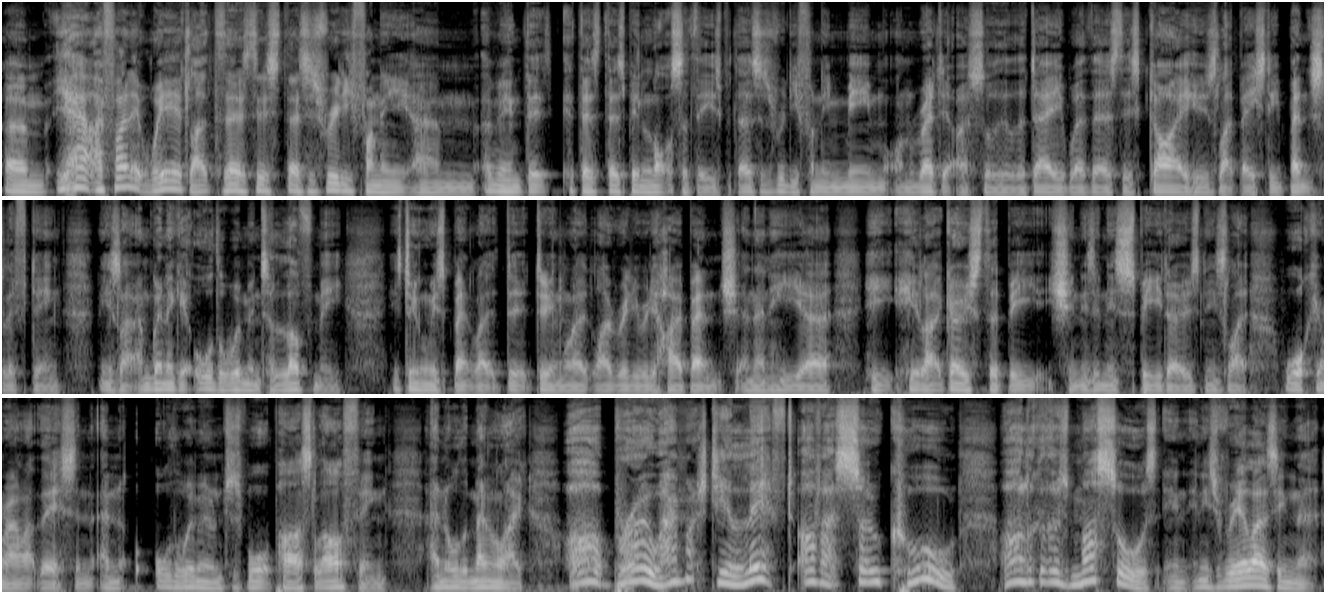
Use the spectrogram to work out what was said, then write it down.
Um, yeah, I find it weird. Like there's this there's this really funny. Um, I mean, there's there's been lots of these, but there's this really funny meme on Reddit I saw the other day where there's this guy who's like basically bench lifting, and he's like, I'm going to get all the women to love me. He's doing his bench like doing like, like really really high bench, and then he uh, he he like goes to the beach and he's in his speedos and he's like walking around like this, and and all the women just walk past laughing, and all the men are like, Oh, bro, how much do you lift? Oh, that's so cool. Oh, look at those muscles and, and he's realizing that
